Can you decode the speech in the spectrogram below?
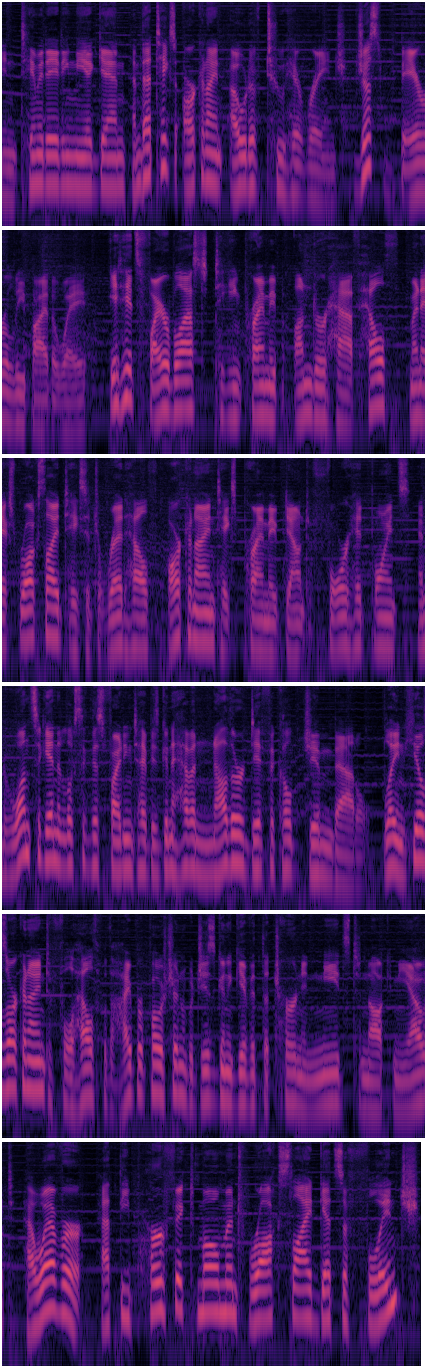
intimidating me again, and that takes Arcanine out of two hit range. Just barely, by the way. It hits Fire Blast, taking Primeape under half health. My next Rock Slide takes it to red health. Arcanine takes Primeape down to 4 hit points. And once again, it looks like this fighting type is going to have another difficult gym battle. Blaine heals Arcanine to full health with a Hyper Potion, which is going to give it the turn it needs to knock me out. However, at the perfect moment, Rock Slide gets a flinch,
